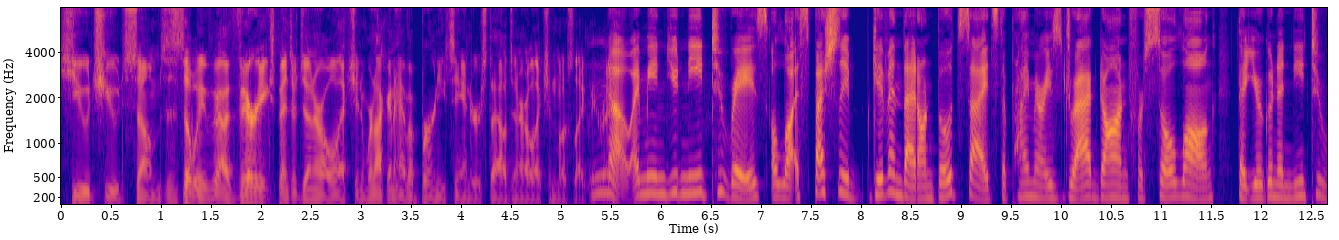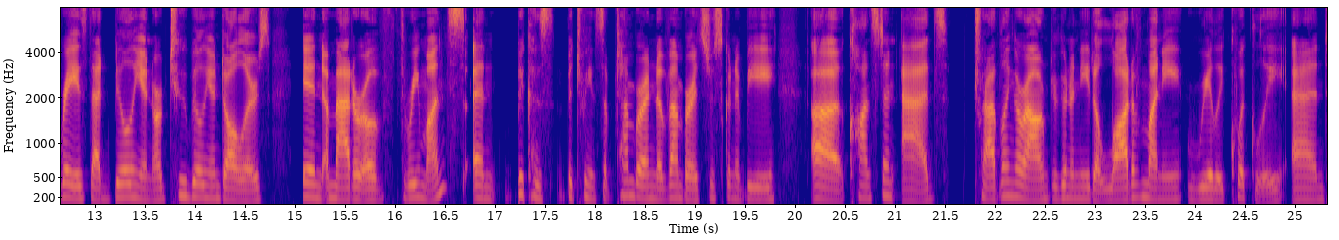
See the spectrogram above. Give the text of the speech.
huge, huge sums. This is a very expensive general election. We're not going to have a Bernie Sanders style general election, most likely. Right? No, I mean, you need to raise a lot, especially given that on both sides, the primaries dragged on for so long that you're going to need to raise that billion or $2 billion in a matter of three months. And because between September and November, it's just going to be uh, constant ads. Traveling around, you're going to need a lot of money really quickly. And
